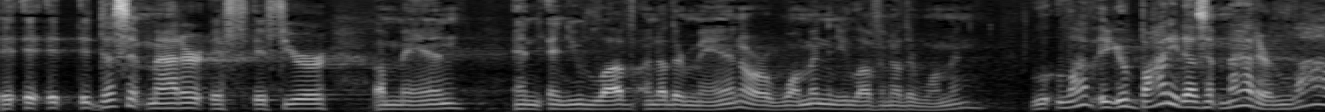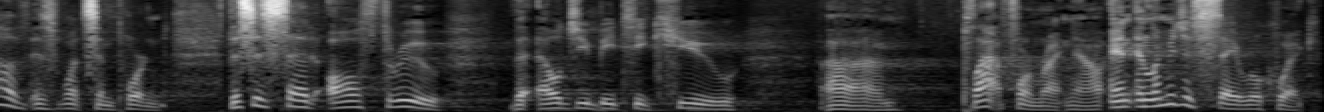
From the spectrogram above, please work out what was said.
It, it, it, doesn't matter if, if you're a man and, and you love another man or a woman and you love another woman. Love, your body doesn't matter. Love is what's important. This is said all through the LGBTQ uh, platform right now. And, and let me just say real quick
